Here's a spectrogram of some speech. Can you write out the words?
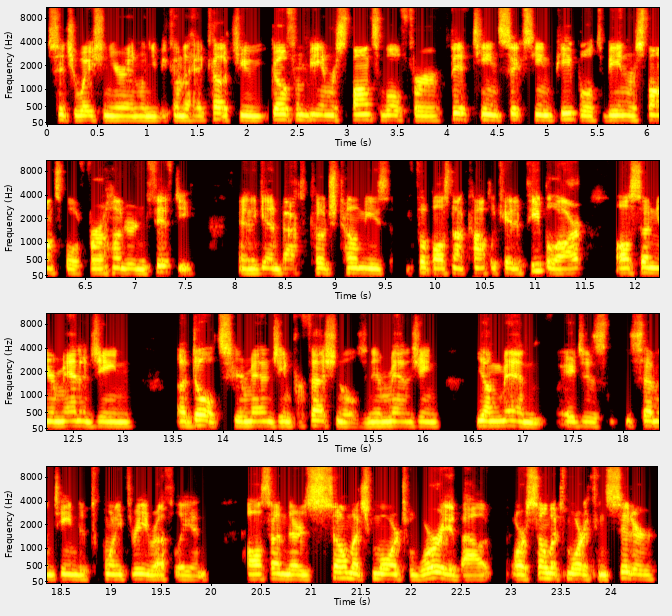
situation you're in when you become a head coach. You go from being responsible for 15, 16 people to being responsible for 150. And again, back to Coach Tomey's football's not complicated, people are. All of a sudden, you're managing adults, you're managing professionals, and you're managing young men ages 17 to 23 roughly and all of a sudden there's so much more to worry about or so much more to consider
